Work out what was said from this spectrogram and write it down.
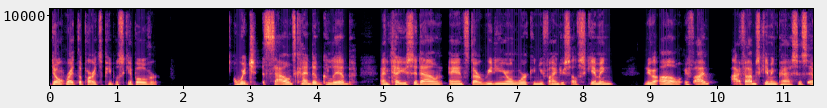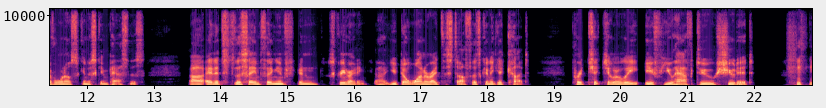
don't write the parts people skip over which sounds kind of glib until you sit down and start reading your own work and you find yourself skimming. And you go, oh, if I'm if I'm skimming past this, everyone else is going to skim past this. Uh, and it's the same thing in in screenwriting. Uh, you don't want to write the stuff that's going to get cut, particularly if you have to shoot it uh,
